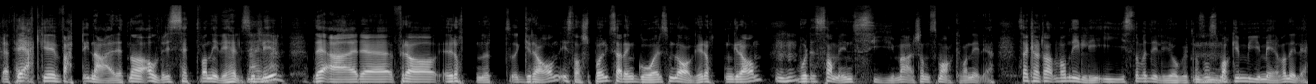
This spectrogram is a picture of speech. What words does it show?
Det er det er ikke vært i nærheten av Aldri sett vanilje i hele sitt Nei, nei. liv. Det er eh, fra råtnet gran i Sarpsborg, så er det en gård som lager råtten gran, Mhm. hvor det samme enzymet er som smaker vanilje. Så det er klart at vaniljeis og vaniljeyoghurt mm sånn Mhm. smaker mye mer vanilje.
